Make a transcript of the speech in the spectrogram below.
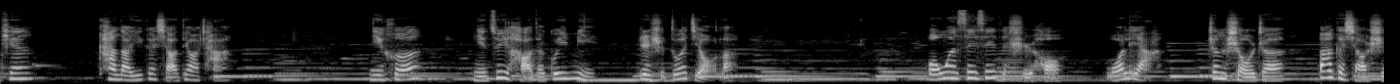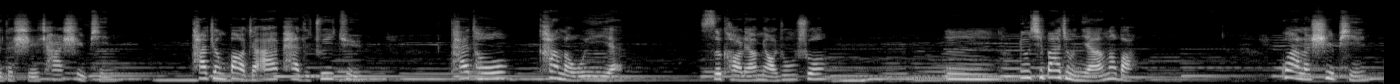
天看到一个小调查，你和你最好的闺蜜认识多久了？我问 C C 的时候，我俩正守着八个小时的时差视频，她正抱着 iPad 追剧，抬头看了我一眼，思考两秒钟说：“嗯，六七八九年了吧。”挂了视频，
